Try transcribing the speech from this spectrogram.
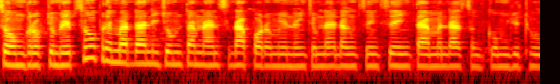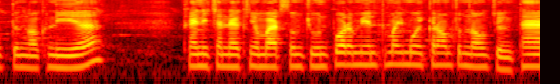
សូមគោរពជំរាបសួរប្រិមត្តដែលនិយមតាមដានស្ដាប់ព័ត៌មាននិងចំណេះដឹងផ្សេងៗតាមបណ្ដាសង្គម YouTube ទាំងអស់គ្នា ថ្ងៃនេះ Channel ខ្ញុំបាទសូមជូនព័ត៌មានថ្មីមួយក្រោមចំណងជើងថា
